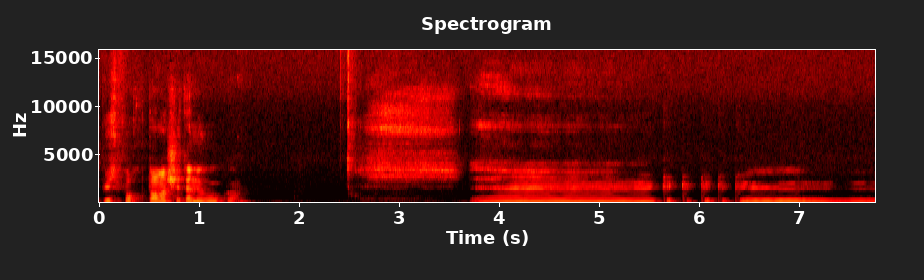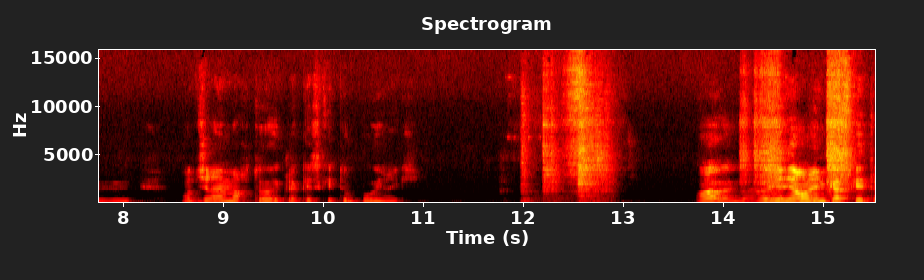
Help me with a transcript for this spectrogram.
plus pour que tu en achètes un nouveau quoi. Euh... On dirait un marteau avec la casquette au bout, Eric. Ouais, ouais, il y a une casquette.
